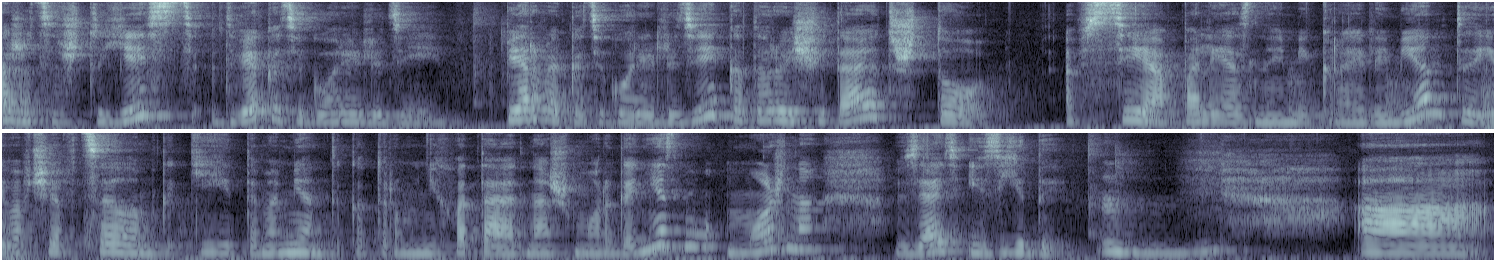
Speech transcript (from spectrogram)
кажется, что есть две категории людей. Первая категория людей, которые считают, что все полезные микроэлементы и вообще в целом какие-то моменты, которым не хватает нашему организму, можно взять из еды. Угу. А,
